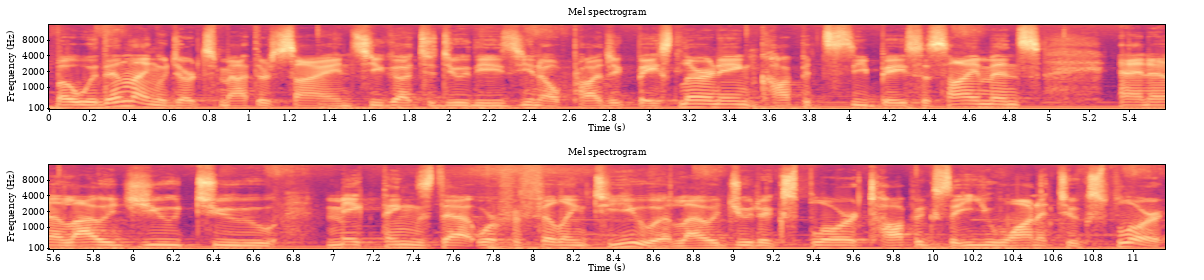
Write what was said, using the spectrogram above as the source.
but within language arts, math or science, you got to do these, you know, project-based learning, competency-based assignments, and it allowed you to make things that were fulfilling to you. It allowed you to explore topics that you wanted to explore.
